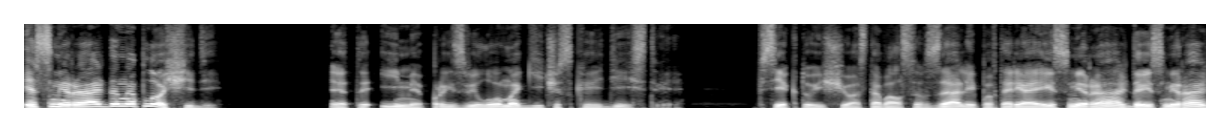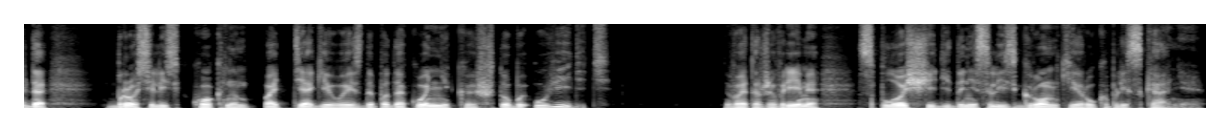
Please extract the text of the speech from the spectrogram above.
Эсмеральда на площади!» Это имя произвело магическое действие. Все, кто еще оставался в зале, повторяя «Эсмеральда! Эсмеральда!», бросились к окнам, подтягиваясь до подоконника, чтобы увидеть. В это же время с площади донеслись громкие рукоплескания.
